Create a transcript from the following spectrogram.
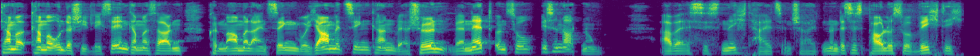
kann man, kann man unterschiedlich sehen, kann man sagen, können wir auch mal eins singen, wo ich auch mitsingen kann, wäre schön, wäre nett und so, ist in Ordnung. Aber es ist nicht heilsentscheidend. Und das ist Paulus so wichtig.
